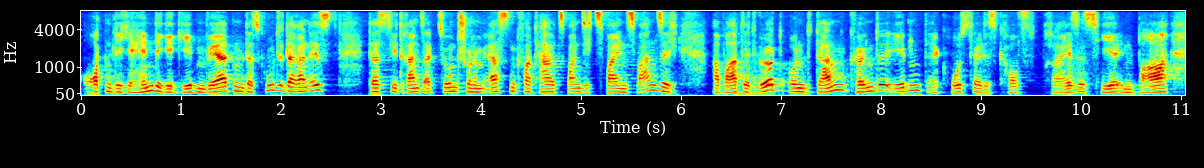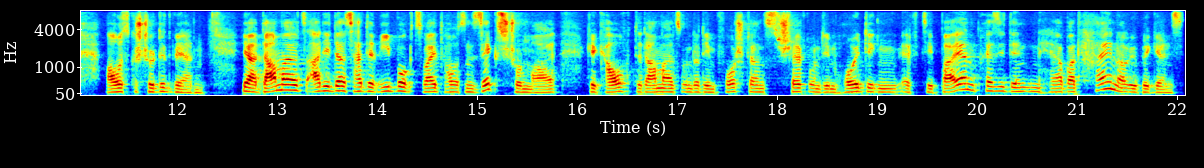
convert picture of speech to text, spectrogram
ordentliche Hände gegeben werden. Das Gute daran ist, dass die Transaktion schon im ersten Quartal 2022 erwartet wird und dann könnte eben der Großteil des Kaufpreises hier in Bar ausgeschüttet werden. Ja, damals Adidas hatte Reebok 2006 schon mal gekauft, damals unter dem Vorstandschef und dem heutigen FC Bayern Präsidenten Herbert Heiner übrigens.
